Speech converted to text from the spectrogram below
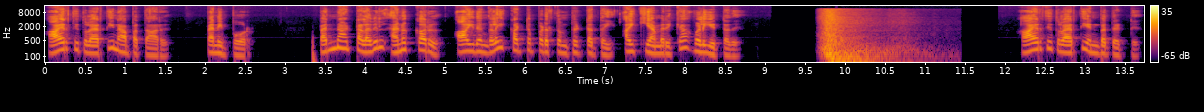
ஆயிரத்தி தொள்ளாயிரத்தி நாற்பத்தாறு. பனிப்போர். பன்னாட்டளவில் அணுக்கரு ஆயுதங்களை கட்டுப்படுத்தும் திட்டத்தை ஐக்கிய அமெரிக்கா வெளியிட்டது. ஆயிரத்தி தொள்ளாயிரத்தி எண்பத்தெட்டு.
